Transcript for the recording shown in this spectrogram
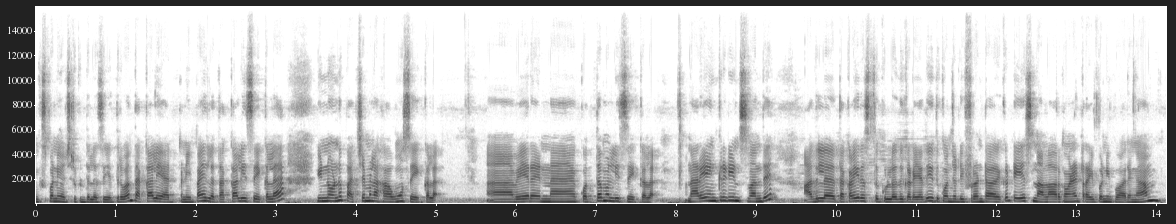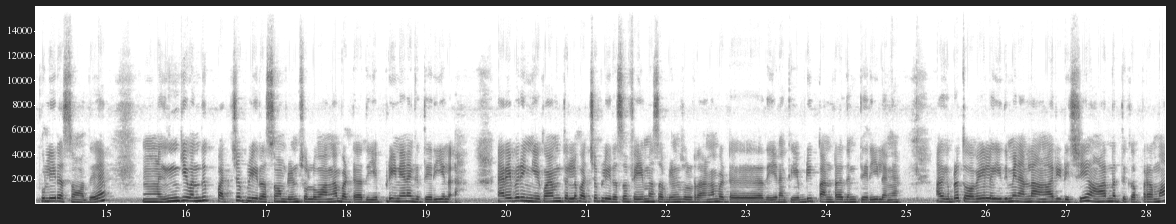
மிக்ஸ் பண்ணி வச்சுருக்கிறதுல சேர்த்துருவேன். தக்காளி ஆட் பண்ணிப்பேன். இதில் தக்காளி சேர்க்கலை. இன்னொன்று பச்சை மிளகாவும் சேர்க்கலை. வேறு என்ன? கொத்தமல்லி சேர்க்கலை. நிறைய இன்க்ரீடியன்ஸ் வந்து அதில் தக்காளி ரசத்துக்குள்ளது கிடையாது. இது கொஞ்சம் டிஃப்ரெண்ட்டாக இருக்குது டேஸ்ட் நல்லாயிருக்கும். வேணால் ட்ரை பண்ணி பாருங்கள் புளி ரசம் அது. இங்கே வந்து பச்சை புளி ரசம் அப்படின்னு சொல்லுவாங்க. பட் அது எப்படின்னு எனக்கு தெரியலை. நிறைய பேர் இங்கே கோயம்புத்தூரில் பச்சை புளி ரசம் ஃபேமஸ் அப்படின்னு சொல்கிறாங்க பட் அது எனக்கு எப்படி பண்ணுறதுன்னு தெரியலங்க. அதுக்கப்புறம் துவையல் இதுவுமே நல்லா ஆறிடுச்சு. ஆறினதுக்கு அப்புறமா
